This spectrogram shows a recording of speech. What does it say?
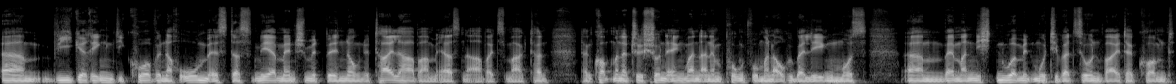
ähm, wie gering die Kurve nach oben ist, dass mehr Menschen mit Behinderung eine Teilhabe am ersten Arbeitsmarkt haben, dann kommt man natürlich schon irgendwann an einen Punkt, wo man auch überlegen muss, ähm, wenn man nicht nur mit Motivation weiterkommt,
